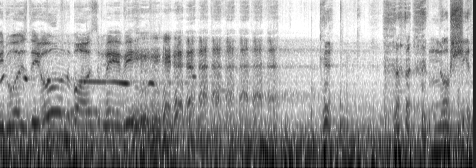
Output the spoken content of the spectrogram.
it was the old boss, maybe. no shit.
